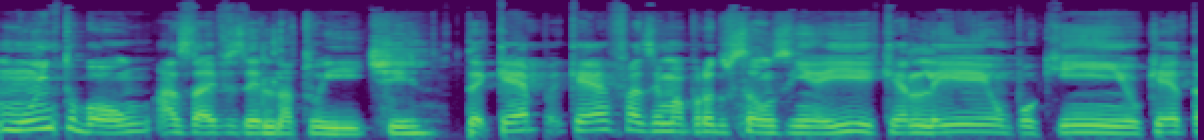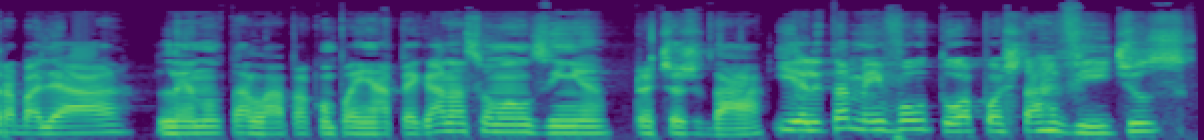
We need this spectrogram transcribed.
muito bom as lives dele na Twitch. Quer, quer fazer uma produçãozinha aí, quer ler um pouquinho, quer trabalhar, Leno tá lá pra acompanhar, pegar na sua mãozinha pra te ajudar. E ele também voltou a postar vídeos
